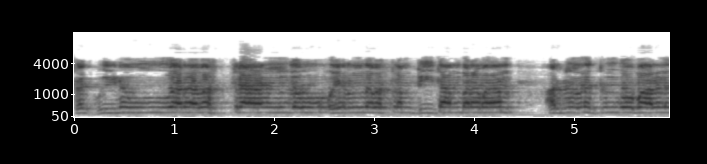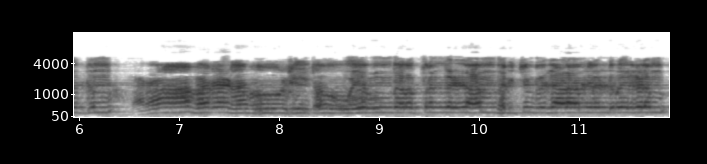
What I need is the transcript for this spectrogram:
சக்வீணௌவரவஸ்திராங்கௌ உயர்ந்த வஸ்திரம் பீதாம்பரமாம். அர்ஜுனனுக்கும் கோபாலனுக்கும் பராபரணபூஷிதௌ. உயர்ந்த ரத்னங்கள் நாம் தரிச்சென்றிருக்காளாம் இரண்டு பேர்களும்.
